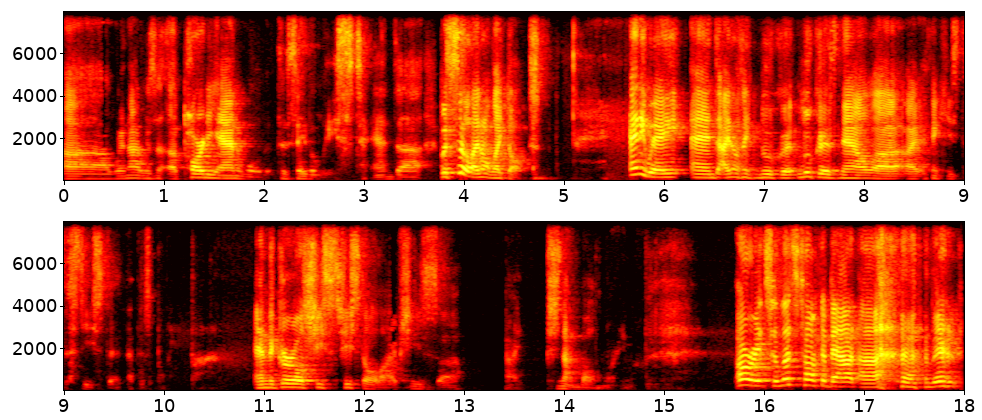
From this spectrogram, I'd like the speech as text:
uh, when I was a party animal, to say the least. And uh, but still, I don't like dogs. Anyway, and I don't think Luca Luca is now. Uh, I think he's deceased at, at, this point. And the girl, she's she's still alive. She's she's not in Baltimore all right, so let's talk about uh, their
